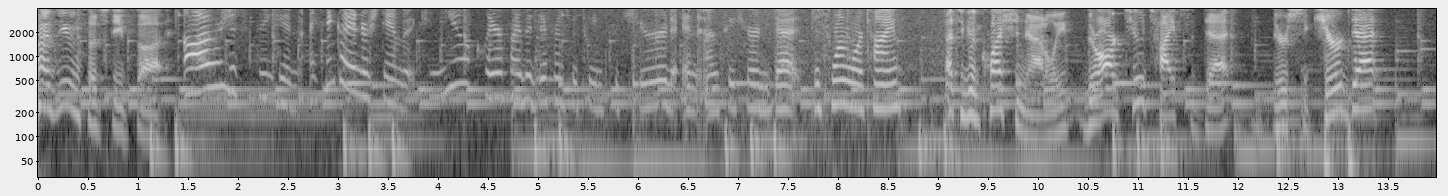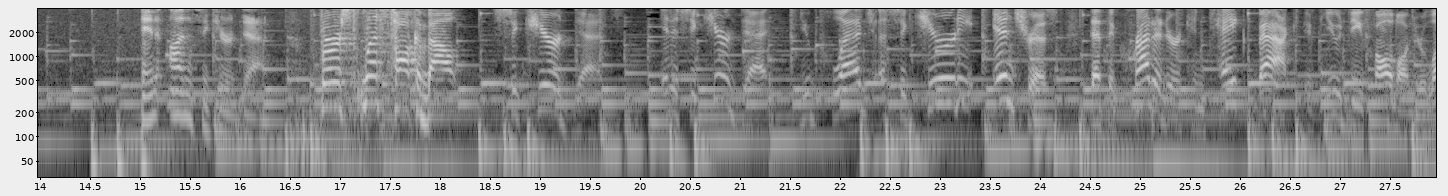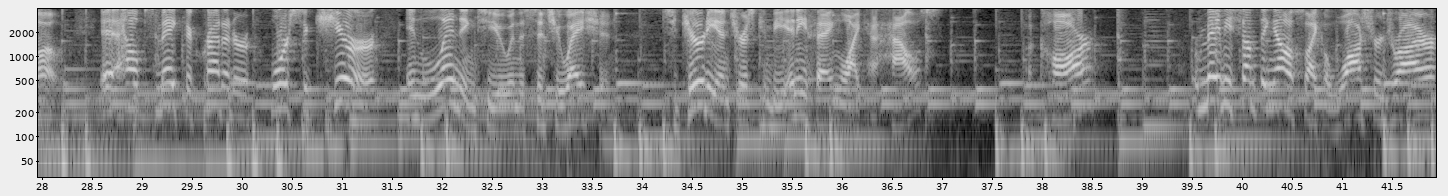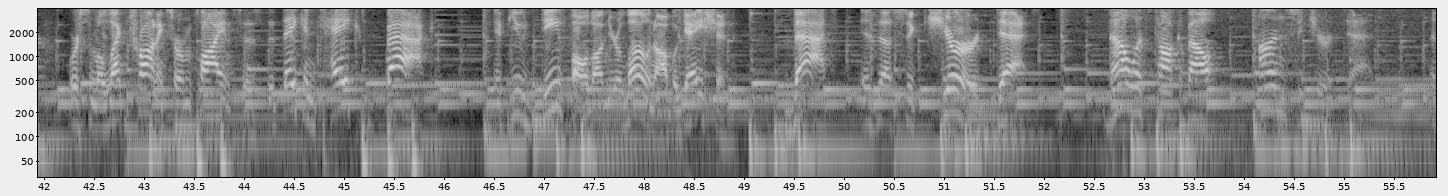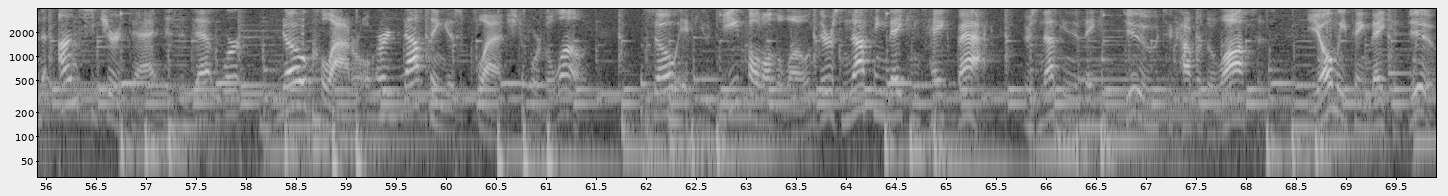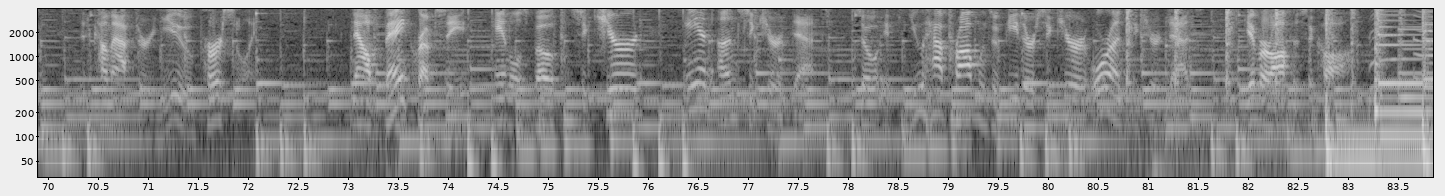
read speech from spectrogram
has you in such deep thought? Oh, I was just thinking, I think I understand, but can you clarify the difference between secured and unsecured debt just one more time? That's a good question, Natalie. There are two types of debt there's secured debt and unsecured debt. First, let's talk about secured debts. In a secured debt, you pledge a security interest that the creditor can take back if you default on your loan. It helps make the creditor more secure in lending to you in the situation. Security interest can be anything like a house, a car, or maybe something else like a washer dryer or some electronics or appliances that they can take back if you default on your loan obligation. That is a secured debt. Now let's talk about unsecured debt. An unsecured debt is a debt where no collateral or nothing is pledged for the loan. So if you default on the loan, there's nothing they can take back. There's nothing that they can do to cover the losses. The only thing they can do is come after you personally. Now, bankruptcy handles both secured and unsecured debts. So if you have problems with either secured or unsecured debts, give our office a call.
